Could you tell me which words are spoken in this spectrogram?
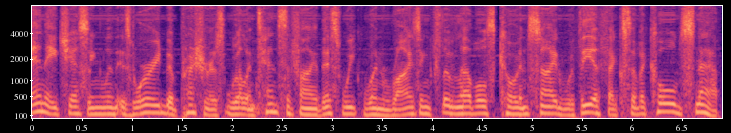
NHS England is worried the pressures will intensify this week when rising flu levels coincide with the effects of a cold snap.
